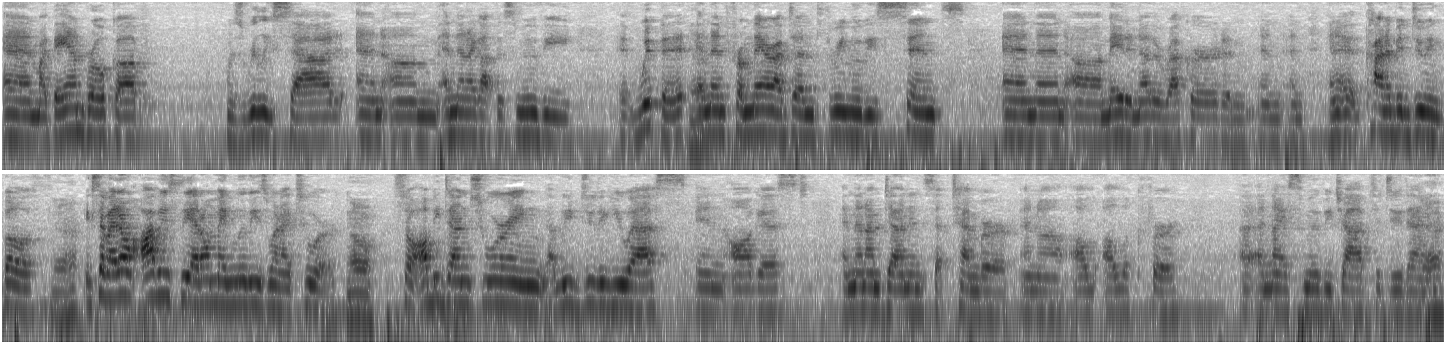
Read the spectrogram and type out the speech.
and my band broke up. Was really sad, and um, and then I got this movie, Whip It, Yeah. and then from there I've done three movies since and then uh, made another record and, and, and, and I've kind of been doing both. Yeah. Except I don't, obviously I don't make movies when I tour. No. So I'll be done touring, we do the U.S. in August and then I'm done in September and uh, I'll, I'll look for a, a nice movie job to do then. Yeah.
